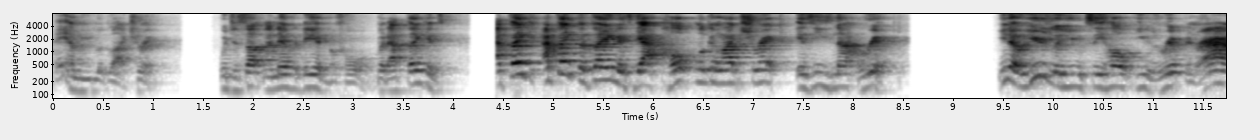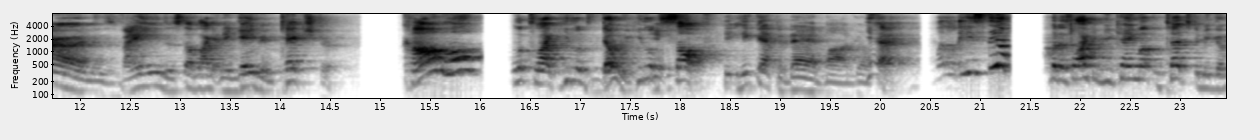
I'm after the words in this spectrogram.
"Damn, you look like Shrek," which is something I never did before. But I think it's, I think, I think the thing that's got Hulk looking like Shrek is he's not ripped. You know, usually you would see Hulk, he was ripped and rah, and his veins and stuff like that, and it gave him texture. Calm Hulk looks like he looks doughy. He looks Yeah. soft. He, he got the dad bod going. Yeah, well, he's still, but it's like if you came up and touched him, he go.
